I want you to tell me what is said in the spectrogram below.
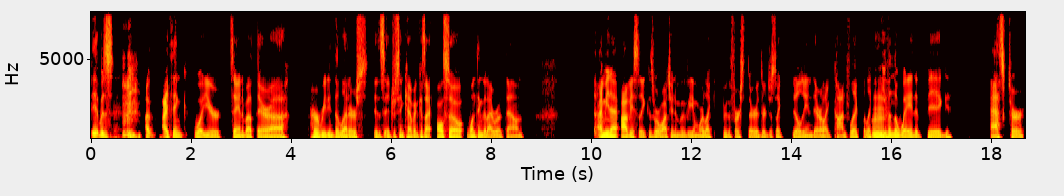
it was I, I think what you're saying about their uh her reading the letters is interesting kevin because i also one thing that i wrote down i mean I- obviously because we're watching a movie and we're like through the first third they're just like building their like conflict but like Mhm. even the way that big asked her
